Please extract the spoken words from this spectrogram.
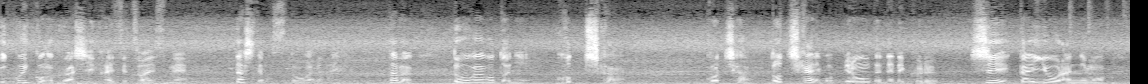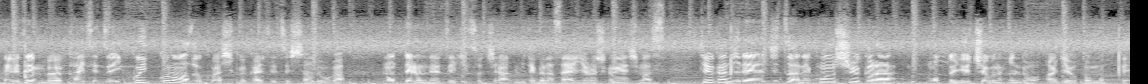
一個一個の詳しい解説はですね出してます動画で。多分動画ごとにこっちかな。こっちかな。どっちかにこうピロンって出てくるし概要欄にも、えー、全部解説一個一個の技を詳しく解説した動画載ってるんでぜひそちら見てください。よろしくお願いします。っていう感じで実はね今週からもっと YouTube の頻度を上げようと思って、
